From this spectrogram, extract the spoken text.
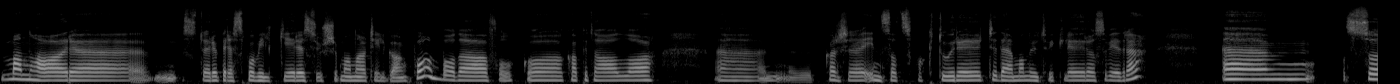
man har uh, større press på hvilke ressurser man har tilgang på, både av folk og kapital og eh, kanskje innsatsfaktorer til det man utvikler osv. Ehm, så,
